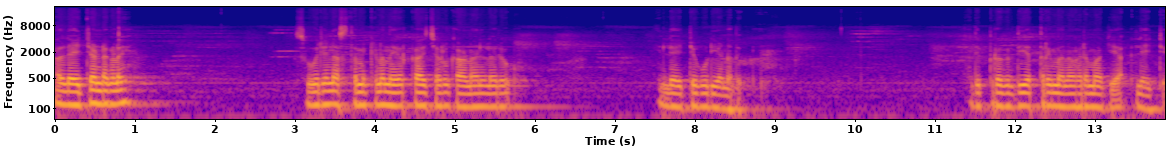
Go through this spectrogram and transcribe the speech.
അത് ലൈറ്റ് ഉണ്ടെങ്കിൽ സൂര്യൻ അസ്തമിക്കുന്ന നേർക്കാഴ്ചകൾ കാണാനുള്ളൊരു ലൈറ്റ് കൂടിയാണത്. അതിപ്രകൃതി അത്രയും മനോഹരമാക്കിയ ലൈറ്റ്.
